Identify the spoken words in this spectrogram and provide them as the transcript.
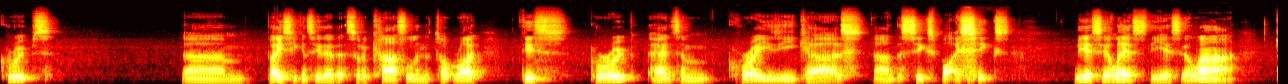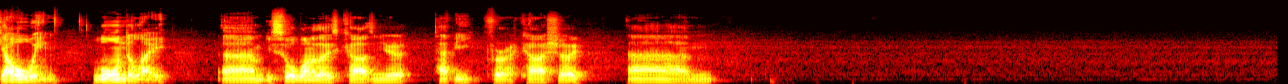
groups um, base. You can see there that sort of castle in the top right. This group had some crazy cars. Uh, the 6x6, the SLS, the SLR, Gullwing, Landaulet. Um, you saw one of those cars and you're happy for a car show. Um,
